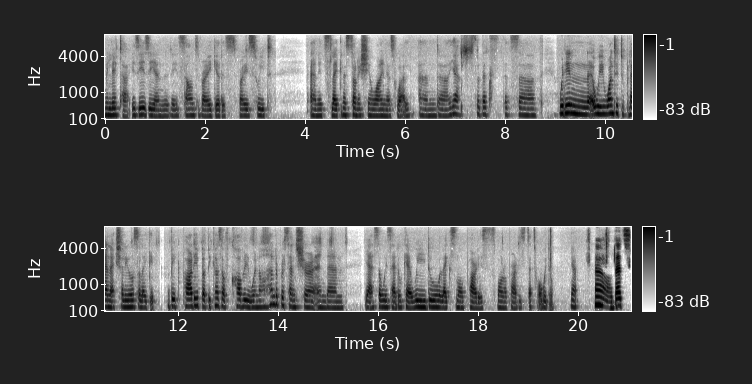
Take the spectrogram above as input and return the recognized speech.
Milletta is easy and it sounds very good. It's very sweet, and it's like an astonishing wine as well. And uh, yeah, so that's that's. Uh, we didn't. We wanted to plan actually also like a big party, but because of COVID, we're not hundred percent sure. And then yeah, so we said okay, we do like small parties, smaller parties. That's what we do. Yeah. Oh, that's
